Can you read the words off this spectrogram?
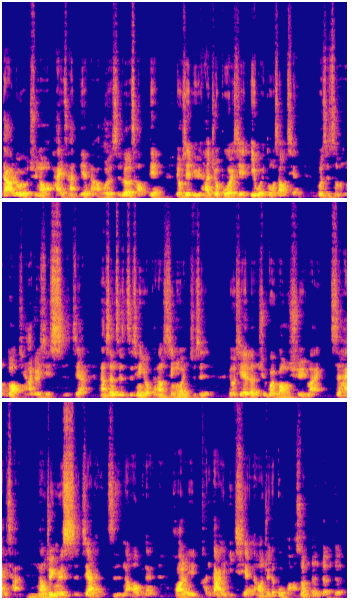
大家如果有去那种海产店啊，或者是热炒店，有些鱼它就不会写一尾多少钱。或者是什么什么多少钱，他就会写实价。那甚至之前也有看到新闻，就是有些人去观光区买吃海产，然后就因为实价两个字，然后可能花了一很大一笔钱，然后觉得不划算等等的。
